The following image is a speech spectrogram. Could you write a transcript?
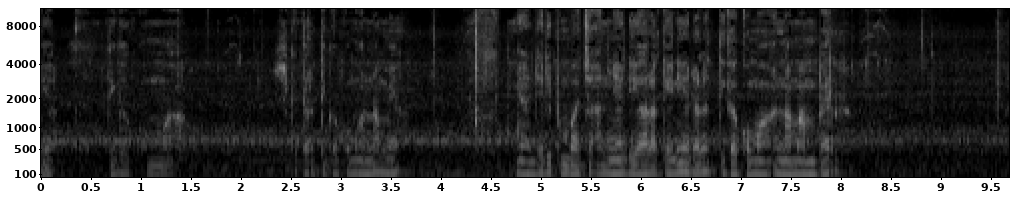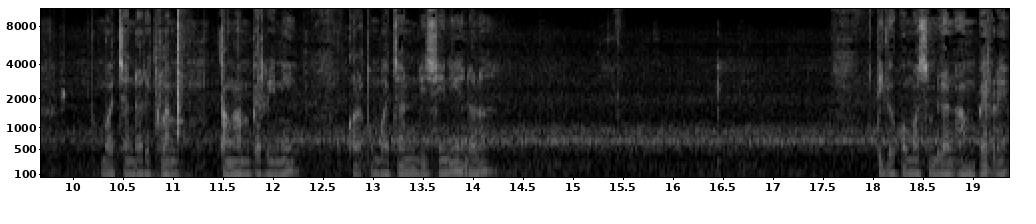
Ya tiga sekitar 3,6 ya ya jadi pembacaannya di alat ini adalah 3,6 ampere. Pembacaan dari clamp tang ampere ini. Kalau pembacaan di sini adalah 3,9 ampere ya.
